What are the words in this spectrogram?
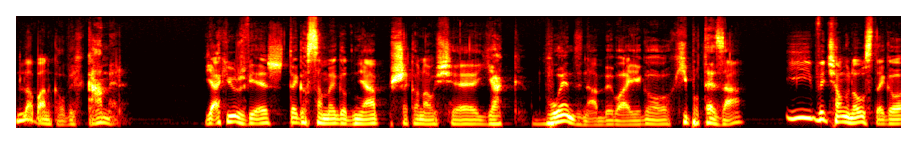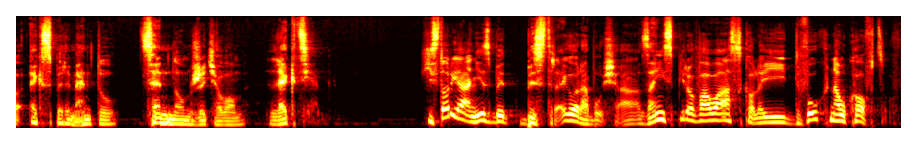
dla bankowych kamer. Jak już wiesz, tego samego dnia przekonał się, jak błędna była jego hipoteza i wyciągnął z tego eksperymentu cenną życiową lekcję. Historia niezbyt bystrego rabusia zainspirowała z kolei dwóch naukowców,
